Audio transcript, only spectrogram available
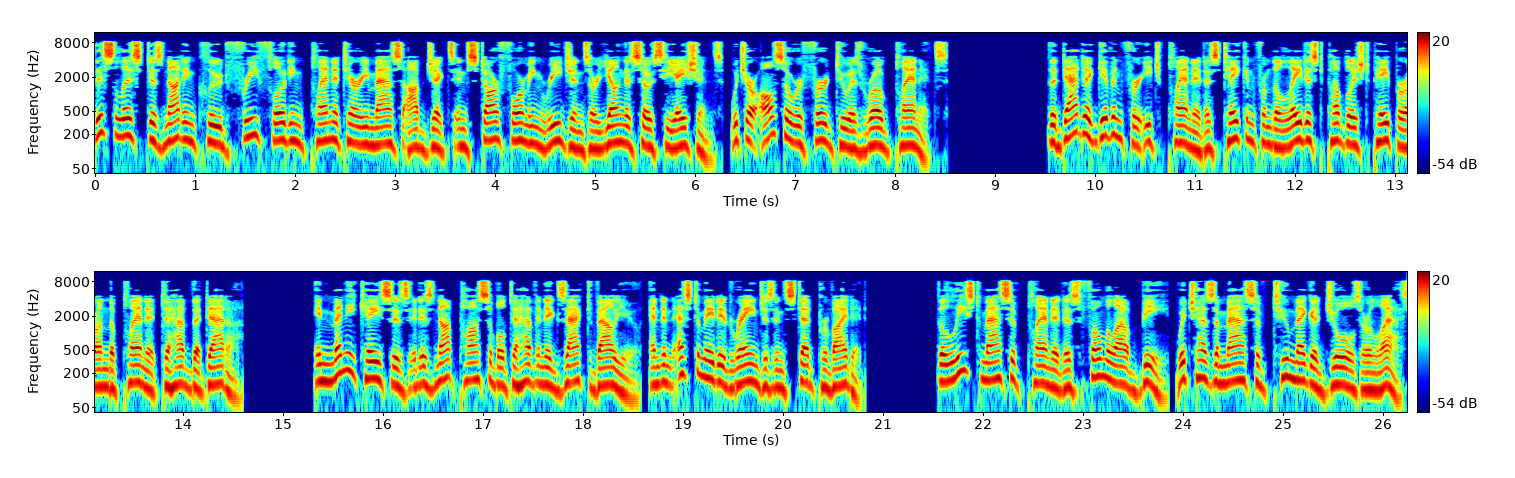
This list does not include free-floating planetary mass objects in star-forming regions or young associations, which are also referred to as rogue planets. The data given for each planet is taken from the latest published paper on the planet to have that data. In many cases it is not possible to have an exact value, and an estimated range is instead provided. The least massive planet is Fomalhaut b, which has a mass of 2 MJ or less.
